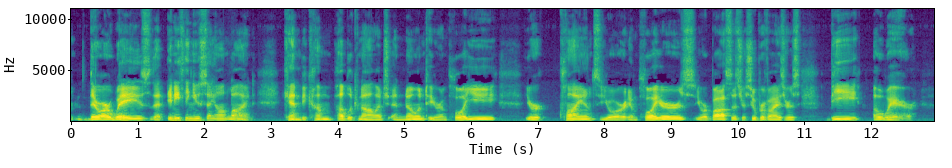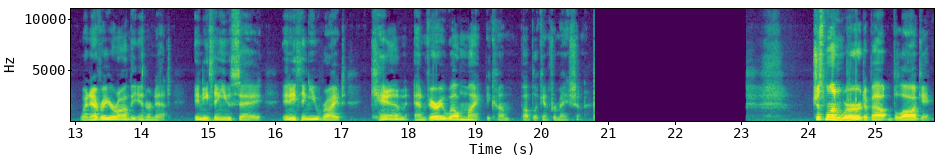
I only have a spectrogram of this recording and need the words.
there are ways that anything you say online can become public knowledge and known to your employee, your clients, your employers, your bosses, your supervisors, be aware whenever you're on the internet, anything you say, anything you write can and very well might become public information. Just one word about blogging,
